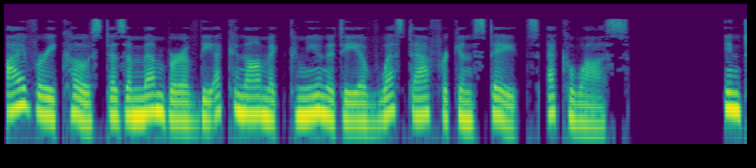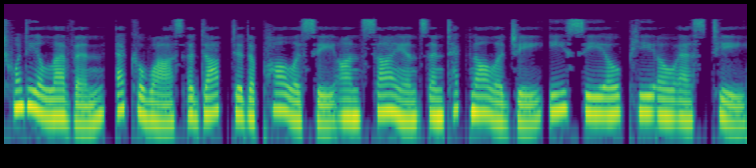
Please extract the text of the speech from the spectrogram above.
Ivory Coast is a member of the Economic Community of West African States (ECOWAS). In 2011, ECOWAS adopted a policy on science and technology ECOPOST.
